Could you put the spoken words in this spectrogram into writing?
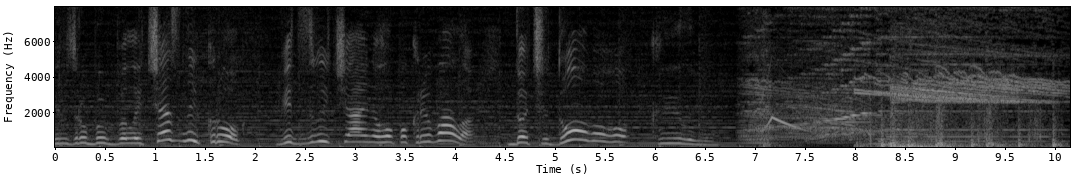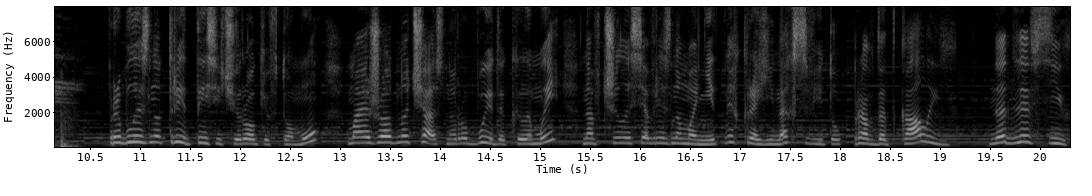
він зробив величезний крок від звичайного покривала до чудового килиму. Приблизно три тисячі років тому майже одночасно робити килими навчилися в різноманітних країнах світу. Правда, ткали їх не для всіх.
